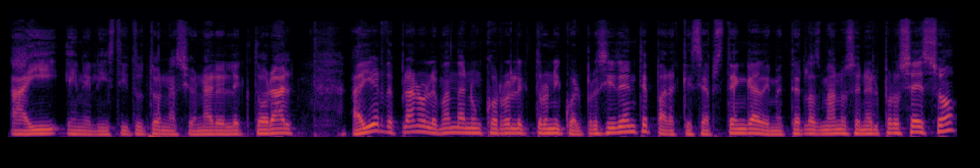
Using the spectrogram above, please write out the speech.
ahí en el Instituto Nacional Electoral. Ayer de plano le mandan un correo electrónico al presidente para que se abstenga de meter las manos en el proceso,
